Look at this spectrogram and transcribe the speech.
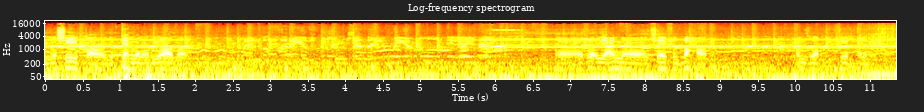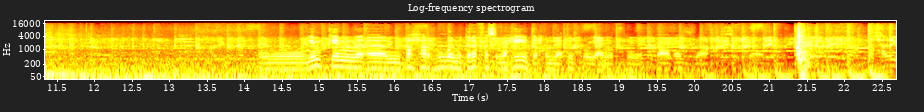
النشيطة واللي بتعمل الرياضة. آه، الرؤية عنا شايف البحر. منظر كثير حلو. ويمكن آه، البحر هو المتنفس الوحيد إحنا بنعتبره يعني في قطاع غزة. بحر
